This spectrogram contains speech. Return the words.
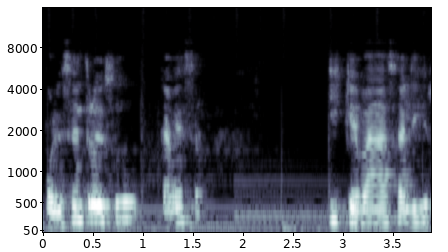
por el centro de su cabeza y que va a salir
